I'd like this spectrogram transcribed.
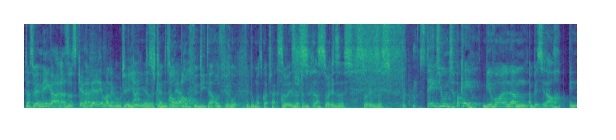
Das wäre mega. Das ist generell immer eine gute Idee, Jesus Auch, kennenzulernen. auch für Dieter und für, für Thomas Gottschalk. so Auch ist bestimmt, es. So recht. ist es. So ist es. Stay tuned. Okay, wir wollen ähm, ein bisschen auch, in,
